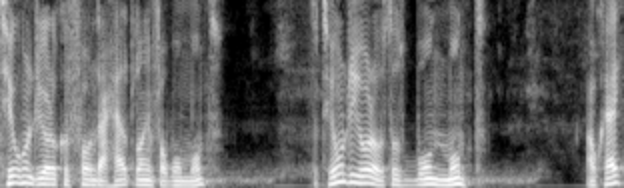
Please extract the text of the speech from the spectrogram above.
200 euro could fund our helpline for one month. So 200 euros does one month. Okay?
